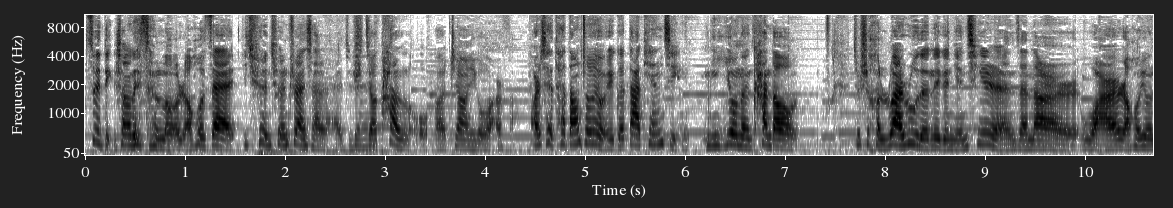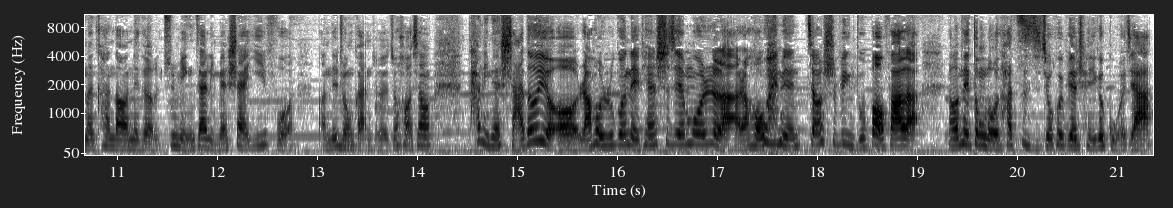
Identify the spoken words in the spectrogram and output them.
最顶上那层楼，然后再一圈圈转下来，就是叫探楼啊、呃，这样一个玩法。而且它当中有一个大天井，你又能看到。就是很乱入的那个年轻人在那儿玩儿，然后又能看到那个居民在里面晒衣服啊，那种感觉就好像它里面啥都有。然后如果哪天世界末日了，然后外面僵尸病毒爆发了，然后那栋楼它自己就会变成一个国家，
